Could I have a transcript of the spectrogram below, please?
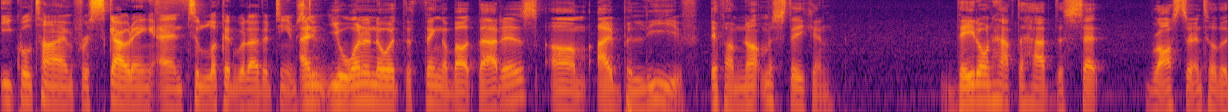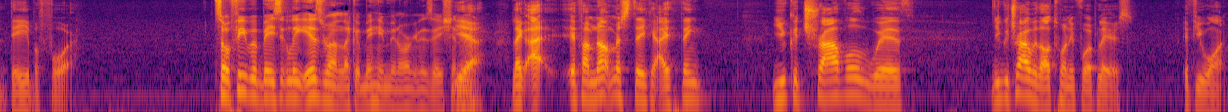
equal time for scouting and to look at what other teams And do. you want to know what the thing about that is? Um, I believe, if I'm not mistaken, they don't have to have the set roster until the day before. So FIBA basically is run like a Bahamian organization. Yeah. then. Like I if I'm not mistaken, I think you could travel with you could travel with all 24 players if you want.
